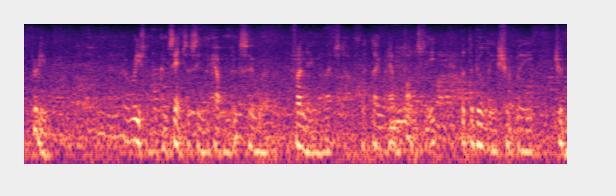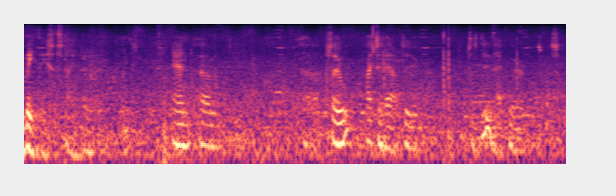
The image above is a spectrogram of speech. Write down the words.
a pretty a reasonable consensus in the governments who were funding all that stuff that they would have a policy that the buildings should be should meet these sustainability points. And um, uh, so I set out to to do that where it was possible.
